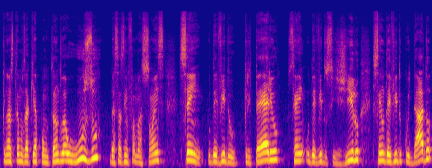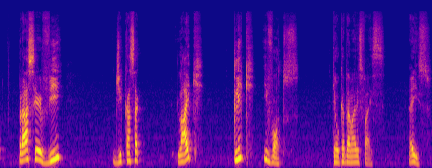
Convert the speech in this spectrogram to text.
O que nós estamos aqui apontando é o uso dessas informações sem o devido critério, sem o devido sigilo, sem o devido cuidado para servir de caça-like clique e votos, que é o que a Damares faz. É isso.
